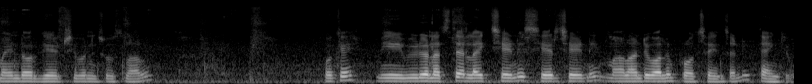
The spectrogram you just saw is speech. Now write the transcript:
మైండ్ డోర్ గేట్స్ ఇవన్నీ చూస్తున్నారు. ఓకే మీ వీడియో నచ్చితే లైక్ చేయండి షేర్ చేయండి. మా లాంటి వాళ్ళని ప్రోత్సహించండి. Thank you.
